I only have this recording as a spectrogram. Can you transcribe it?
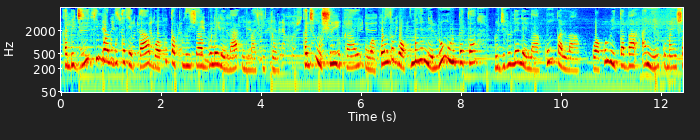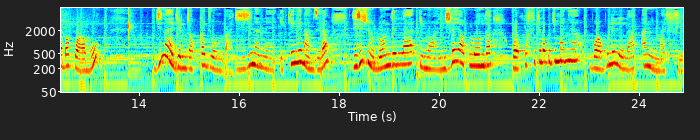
kabidi kimbwalu kuteketa bua kutapuluja bulelela ni mafito kadi mushindu kai wakwenza bua kumanya ne lumu lupeta ludi lulelela kumpala wakulwitaba anyi kumanishaba kwabu jina ejenu jakukajomba jiji nane ekenge na nzela jiji cinilondela ya kulonda yakulonda bwakufikila kudimanya bwabulelela anyi mafi.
